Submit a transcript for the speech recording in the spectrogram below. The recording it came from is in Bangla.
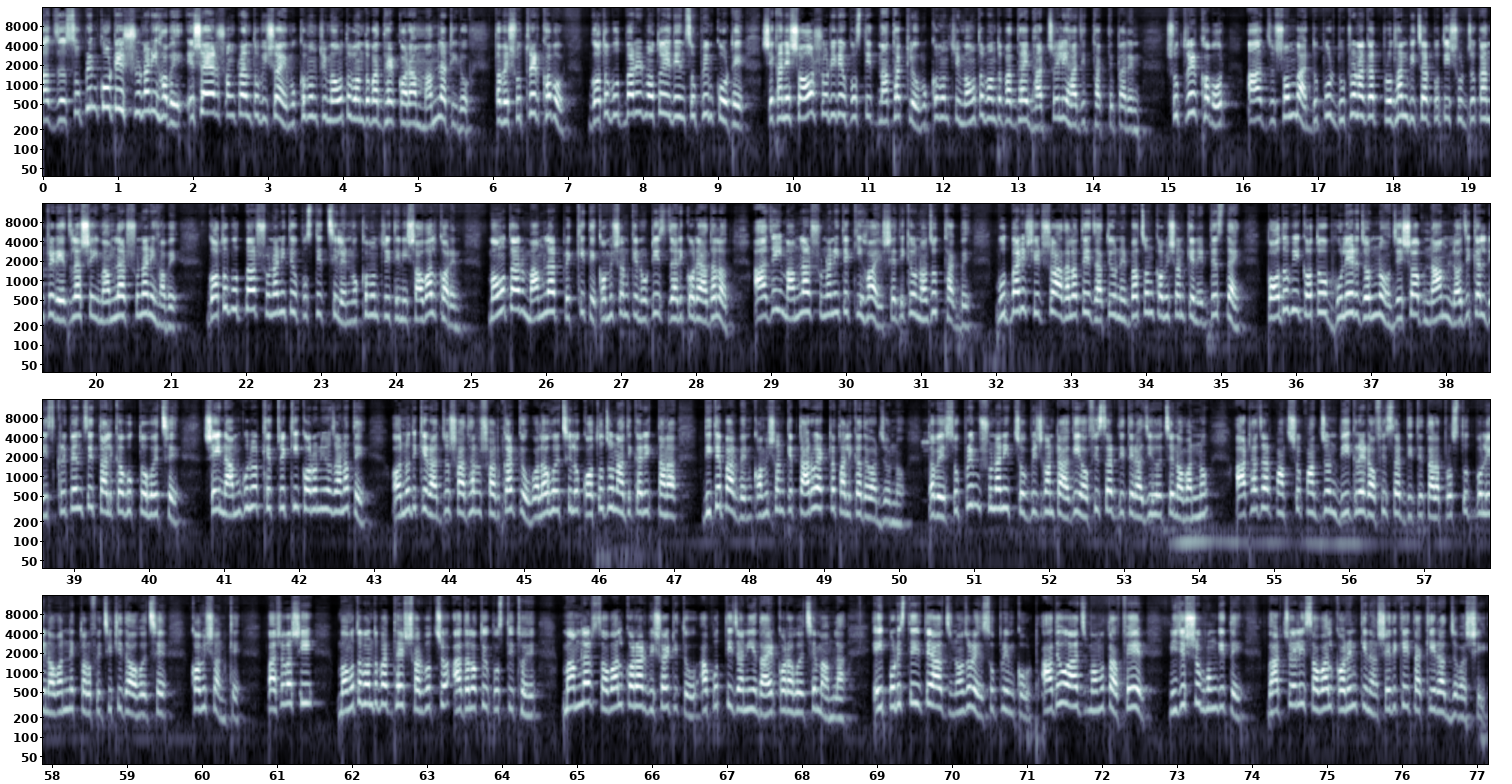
আজ সুপ্রিম কোর্টে শুনানি হবে। এশায়ার সংক্রান্ত বিষয়ে মুখ্যমন্ত্রী মমতা বন্দ্যোপাধ্যায়ের করা মামলাটিরও। তবে সূত্রের খবর, গত বুধবারের মতো এদিন সুপ্রিম কোর্টে সেখানে সশরীরে উপস্থিত না থাকলেও মুখ্যমন্ত্রী মমতা বন্দ্যোপাধ্যায় ভার্চুয়ালি হাজির থাকতে পারেন। সূত্রের খবর, আজ সোমবার দুপুর দুটো নাগাদ প্রধান বিচারপতি সূর্যকান্তের এজলাসে এই মামলার শুনানি হবে। গত বুধবার শুনানিতে উপস্থিত ছিলেন মুখ্যমন্ত্রী, তিনি সওয়াল করেন, মমতার মামলার প্রেক্ষিতে কমিশনকে নোটিশ জারি করে আদালত, আজ এই মামলার শুনানিতে কি হয় সেদিকেও নজর থাকবে। বুধবারই শীর্ষ আদালতে জাতীয় নির্বাচন কমিশনকে নির্দেশ দেয় পদবিগত ভুলের জন্য যেসব নাম লজিক্যাল ডিসক্রিপেন্সির তালিকাভুক্ত হয়েছে, সেই নামগুলোর ক্ষেত্রে কি করণীয় জানাতে? অন্যদিকে রাজ্য সাধারণ সরকারকেও বলা হয়েছিল কতজন আধিকারিক তারা দিতে পারবেন কমিশনকে তারও একটা তালিকা দেওয়ার জন্য। তবে সুপ্রিম শুনানির চব্বিশ ঘণ্টা আগেই অফিসার দিতে রাজি হয়েছে নবান্ন। আট হাজার পাঁচশো পাঁচজন বি গ্রেড অফিসার দিতে তারা প্রস্তুত বলে নবান্নের তরফে চিঠি দেওয়া হয়েছে কমিশনকে। পাশাপাশি মমতা বন্দ্যোপাধ্যায়ের সর্বোচ্চ আদালতে উপস্থিত হয়ে মামলার সওয়াল করার বিষয়টিতেও আপত্তি জানিয়ে দায়ের করা হয়েছে মামলা। এই পরিস্থিতিতে আজ নজরে সুপ্রিম কোর্ট। আদেও আজ মমতা ফের নিজস্ব ভঙ্গিতে ভার্চুয়ালি সওয়াল করেন কিনা সেদিকেই তাকিয়ে রাজ্যবাসী।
